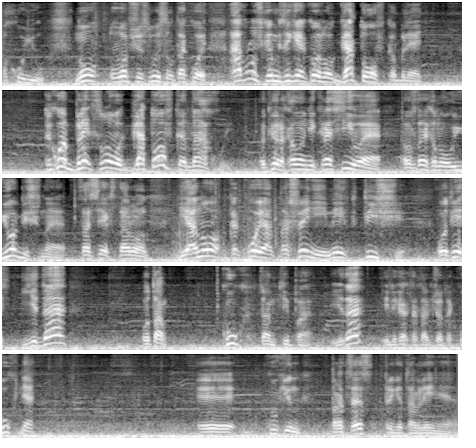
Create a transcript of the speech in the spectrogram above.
похую. Ну, в общем смысл такой. А в русском языке какой слово? Готовка, блядь. Какое, блядь, слово готовка нахуй? Во-первых, оно некрасивое, а во-вторых, оно уебищное со всех сторон. И оно какое отношение имеет к пище? Вот есть еда, вот там кук, там типа еда, или как-то там что-то кухня, э, кукинг, процесс приготовления.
